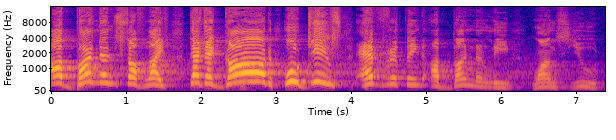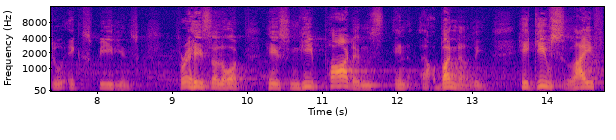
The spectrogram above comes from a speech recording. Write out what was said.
abundance of life that a God who gives everything abundantly wants you to experience? Praise the Lord. He's, he pardons in abundantly. He gives life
